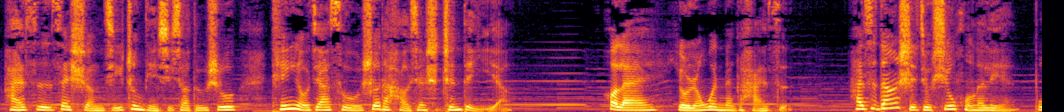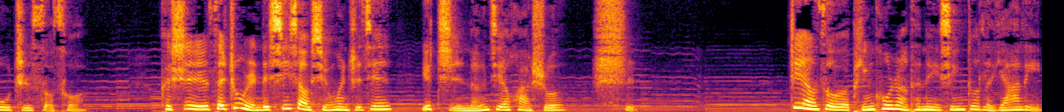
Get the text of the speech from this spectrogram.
孩子在省级重点学校读书，添油加醋，说的好像是真的一样。后来有人问那个孩子，孩子当时就羞红了脸，不知所措。可是，在众人的嬉笑询问之间，也只能接话说。是这样做，凭空让他内心多了压力，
